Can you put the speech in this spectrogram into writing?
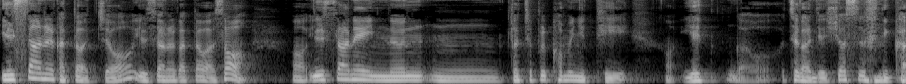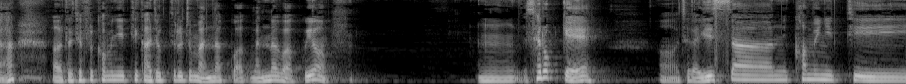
일산을 갔다 왔죠. 일산을 갔다 와서 어, 일산에 있는 음, 더체플 커뮤니티 어, 예, 어, 제가 이제 쉬었으니까 어, 더체플 커뮤니티 가족들을 좀 만났고 만나고 왔고요. 음, 새롭게 어, 제가 일산 커뮤니티를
